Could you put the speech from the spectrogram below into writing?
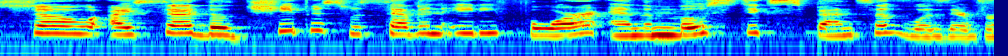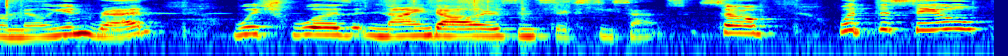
So I said the cheapest was 784 and the most expensive was their Vermilion Red, which was $9.60. So with the sale,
